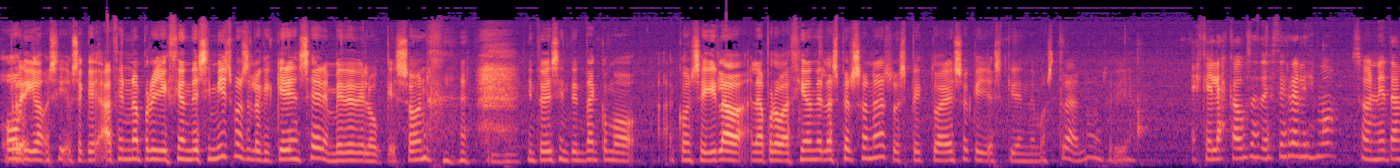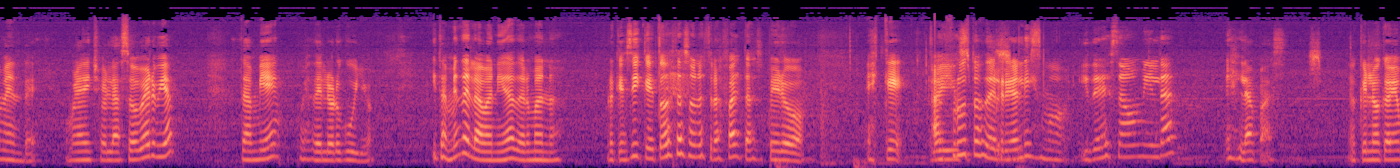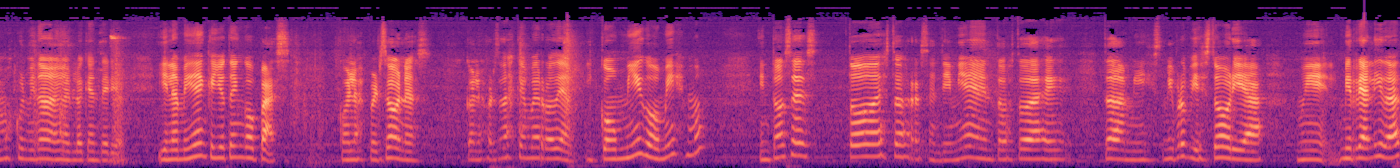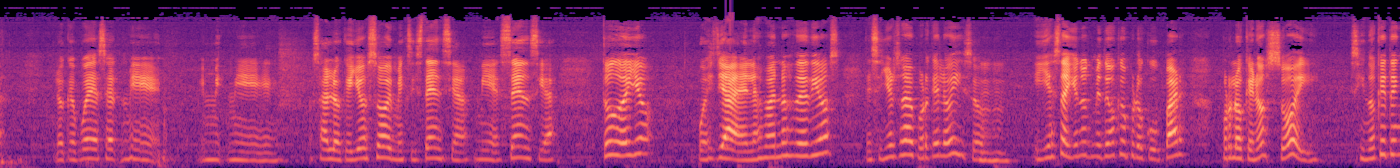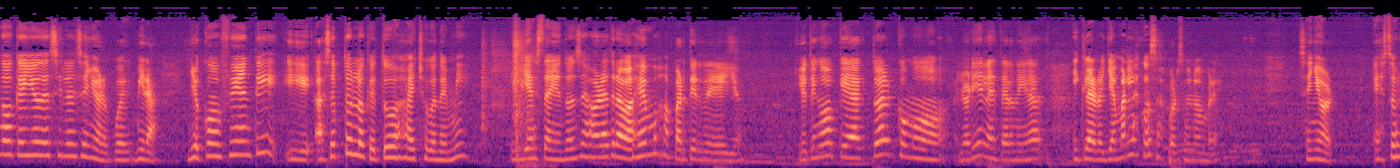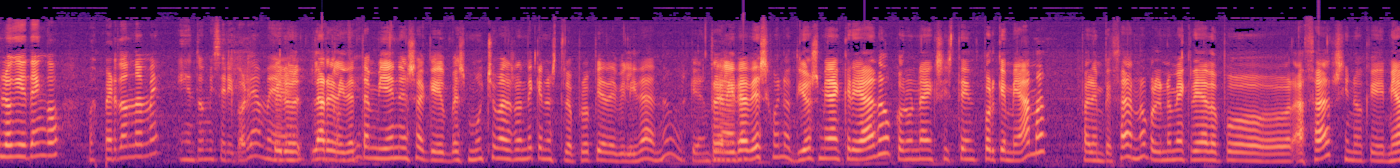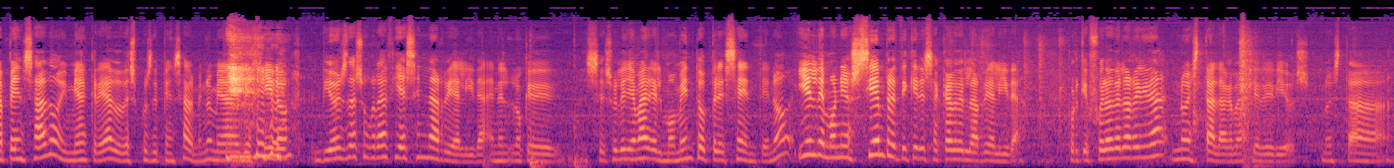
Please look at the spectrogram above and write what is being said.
O, digamos, sí, o sea, que hacen una proyección de sí mismos, de lo que quieren ser, en vez de de lo que son. Entonces intentan como conseguir la, aprobación de las personas respecto a eso que ellas quieren demostrar, ¿no? Sería. Es que las causas de este realismo son netamente, como le he dicho, la soberbia, también pues del orgullo y también de la vanidad, hermana. Porque sí, que todas estas son nuestras faltas, pero es que hay frutos del realismo y de esa humildad es la paz lo que, lo que habíamos culminado en el bloque anterior. Y en la medida en que yo tengo paz con las personas, con las personas que me rodean y conmigo mismo, entonces todos estos resentimientos, toda, e, toda mi, mi propia historia, mi, mi, realidad, lo que puede ser mi, mi, o sea, lo que yo soy, mi existencia, mi esencia, todo ello, pues ya en las manos de Dios, el Señor sabe por qué lo hizo. Y ya está, yo no me tengo que preocupar por lo que no soy sino que tengo que yo decirle al Señor, pues mira, yo confío en ti y acepto lo que tú has hecho mí. Y ya está, y entonces ahora trabajemos a partir de ello. Yo tengo que actuar como lo haría en la eternidad. Y claro, llamar las cosas por su nombre. Señor, esto es lo que tengo, pues perdóname y en tu misericordia me... Pero la realidad también es que es mucho más grande que nuestra propia debilidad, ¿no? Porque en realidad es, bueno, Dios me ha creado con una existencia porque me ama para empezar, ¿no? Porque no me ha creado por azar, sino que me ha pensado y me ha creado después de pensarme, ¿no? Me ha elegido. Dios da su gracia es en la realidad, en lo que se suele llamar el momento presente, ¿no? Y el demonio siempre te quiere sacar de la realidad, porque fuera de la realidad no está la gracia de Dios, no está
